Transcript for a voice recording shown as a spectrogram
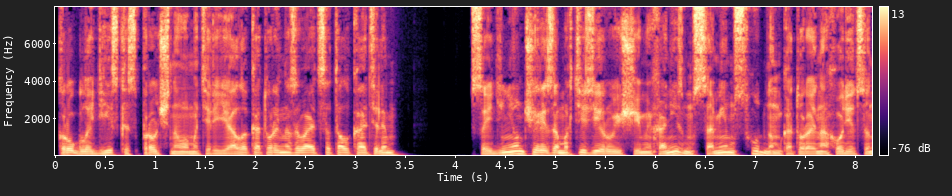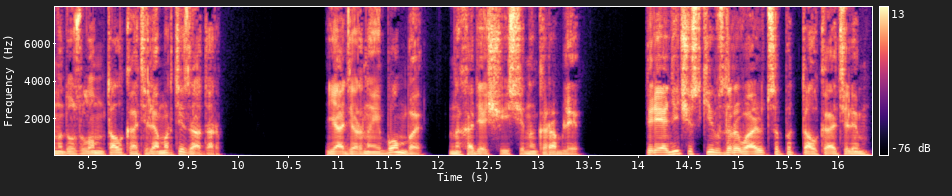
Круглый диск из прочного материала, который называется толкателем, соединен через амортизирующий механизм с самим судном, которое находится над узлом толкатель-амортизатор – Ядерные бомбы, находящиеся на корабле, периодически взрываются под толкателем.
